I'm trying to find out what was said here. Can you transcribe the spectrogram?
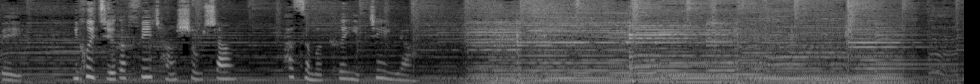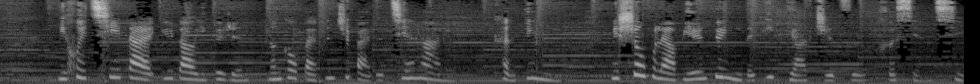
倍，你会觉得非常受伤。他怎么可以这样？你会期待遇到一个人能够百分之百的接纳你、肯定你，你受不了别人对你的一点指责和嫌弃。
